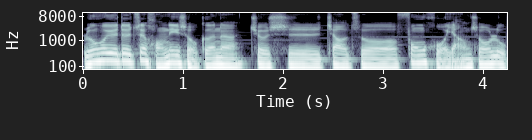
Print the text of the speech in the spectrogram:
轮回乐队最红的一首歌呢，就是叫做《烽火扬州路》。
